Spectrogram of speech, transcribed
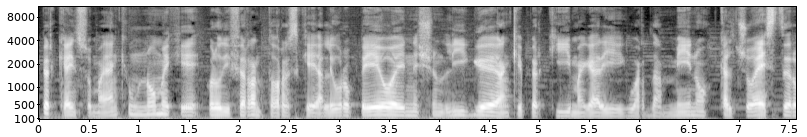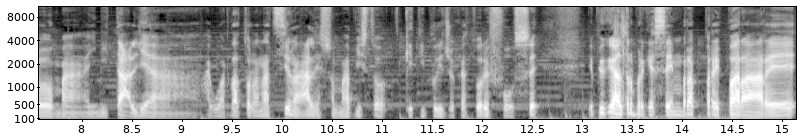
perché insomma è anche un nome che quello di Ferran Torres che all'Europeo e in Nation League, anche per chi magari guarda meno calcio estero, ma in Italia ha guardato la nazionale, insomma ha visto che tipo di giocatore fosse, e più che altro perché sembra preparare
